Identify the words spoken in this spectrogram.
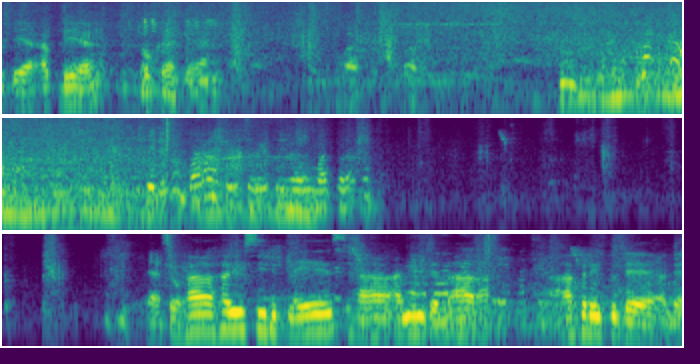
They are up there. Okay. Yeah. Yeah. So how, how do you see the place? How, I mean, the, uh, according to the, the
